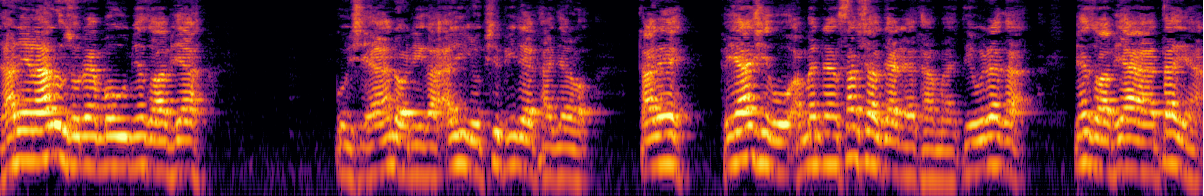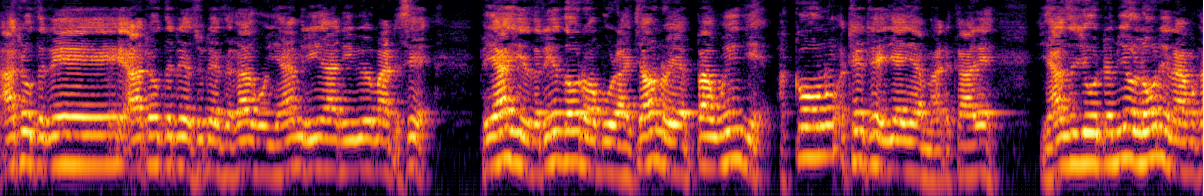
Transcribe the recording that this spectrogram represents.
ဒါရင်လားလို့ဆိုတော့မဟုတ်မြတ်စွာဘုရား ကိုရှမ်းတော်တွေကအဲ့ဒီလိုဖြစ်ပြီးတဲ့အခါကျတော့ဒါလည်းဘုရားရှင်ကိုအမတန်ဆောက်ရှောက်ကြတဲ့အခါမှာဒေဝရကမြတ်စွာဘုရားတတ်ရန်အာထုတ်တဲ့အာထုတ်တဲ့ဆိုတဲ့စကားကိုယဟန်မိကနေပြီးမှတစ်ဆက်ဘုရားရှင်သတင်းတော်တော်မူတာကျောင်းတော်ရဲ့ပတ်ဝန်းကျင်အကုန်လုံးအထက်ထက်ရရမှာတခါတဲ့ရာဇဂိုတစ်မျိုးလုံးနေတာမက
